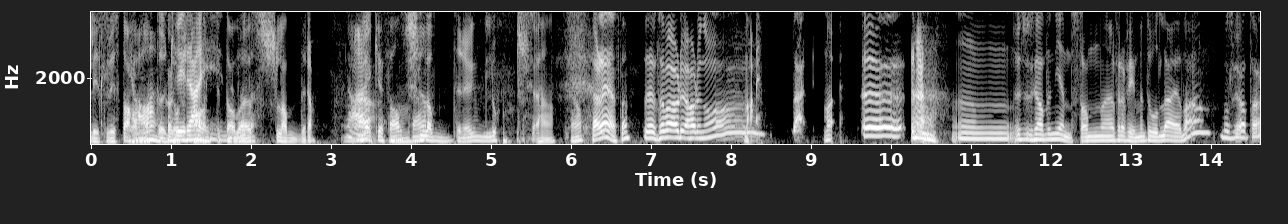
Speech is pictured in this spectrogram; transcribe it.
Litt visste Ja, han at kan ikke Josh regne hadde det. sladra. Ja, ikke sant. Ja. Sladrelort. Ja. Ja, det er det eneste. Det eneste, hva har, du, har du noe? Nei. Nei. Nei. Eh, um, hvis du skulle hatt en gjenstand eh, fra filmen til odel og eie, da? Hva skulle du hatt da?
